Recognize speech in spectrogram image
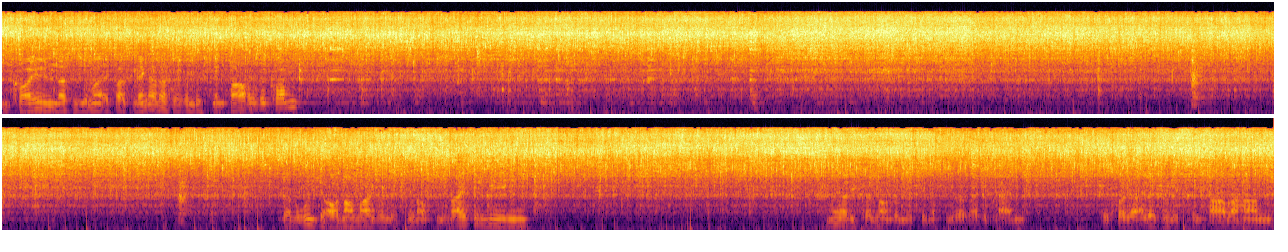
Die Keulen lasse ich immer etwas länger, dass es ein bisschen Farbe bekommt. Dann ruhig auch noch mal so ein bisschen auf die Seite legen. Naja, die können auch so ein bisschen auf dieser Seite bleiben. Das soll ja alles ein bisschen Farbe haben.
